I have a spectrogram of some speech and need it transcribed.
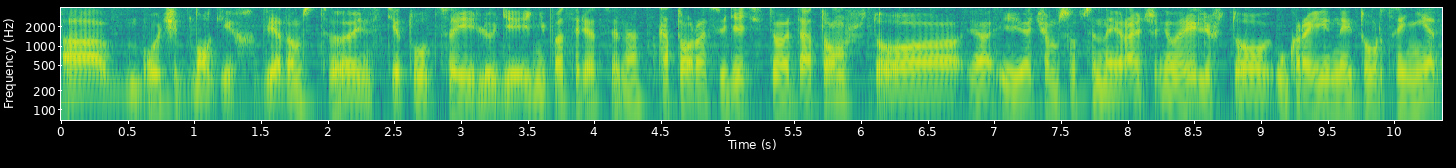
очень многих ведомств, институций, людей непосредственно, которая свидетельствует о том, что, э, и о чем, собственно, и раньше говорили, что Украины и Турции нет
